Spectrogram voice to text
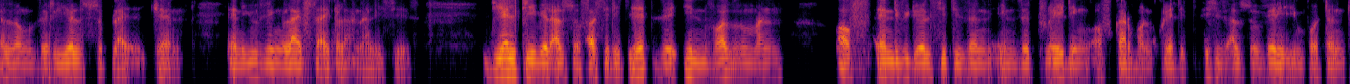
along the real supply chain and using life cycle analysis. DLT will also facilitate the involvement of individual citizens in the trading of carbon credit. This is also very important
